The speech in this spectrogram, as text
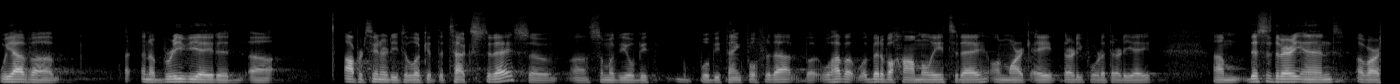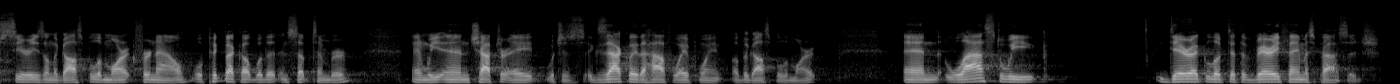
We have a, an abbreviated uh, opportunity to look at the text today, so uh, some of you will be, will be thankful for that. But we'll have a, a bit of a homily today on Mark 8, 34 to 38. Um, this is the very end of our series on the Gospel of Mark for now. We'll pick back up with it in September, and we end chapter 8, which is exactly the halfway point of the Gospel of Mark. And last week, Derek looked at the very famous passage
